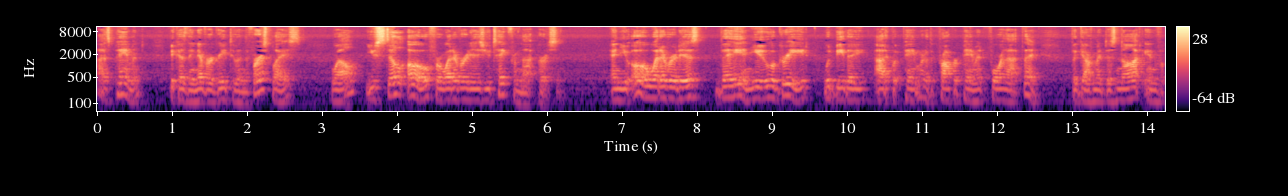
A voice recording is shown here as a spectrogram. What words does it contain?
as payment because they never agreed to in the first place, well, you still owe for whatever it is you take from that person. And you owe whatever it is they and you agreed would be the adequate payment or the proper payment for that thing. The government does not inv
